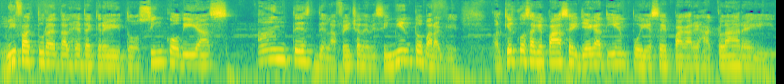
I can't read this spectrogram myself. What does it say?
mi factura de tarjeta de crédito cinco días antes de la fecha de vencimiento para que cualquier cosa que pase llegue a tiempo y ese pagaré aclare y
